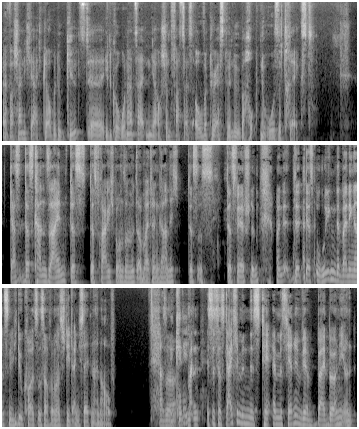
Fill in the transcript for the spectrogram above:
Äh, wahrscheinlich ja. Ich glaube, du giltst äh, in Corona-Zeiten ja auch schon fast als overdressed, wenn du überhaupt eine Hose trägst. Das, das kann sein. Das, das frage ich bei unseren Mitarbeitern gar nicht. Das ist, das wäre schlimm. Und das Beruhigende bei den ganzen Videocalls ist auch immer, es steht eigentlich selten einer auf. Also man, es ist das gleiche äh, Mysterium wie bei Bernie und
